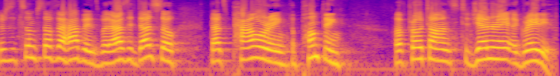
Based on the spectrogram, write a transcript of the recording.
there's some stuff that happens, but as it does so, that's powering the pumping of protons to generate a gradient.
